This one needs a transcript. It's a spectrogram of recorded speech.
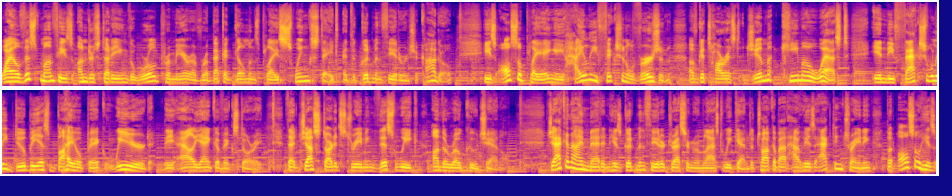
While this month he's understudying the world premiere of Rebecca Gilman's play Swing State at the Goodman Theater in Chicago, he's also playing a highly fictional version of guitarist Jim Kimo West in the factually dubious biopic Weird, the Al Yankovic story, that just started streaming this week on the Roku channel. Jack and I met in his Goodman Theater dressing room last weekend to talk about how his acting training, but also his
